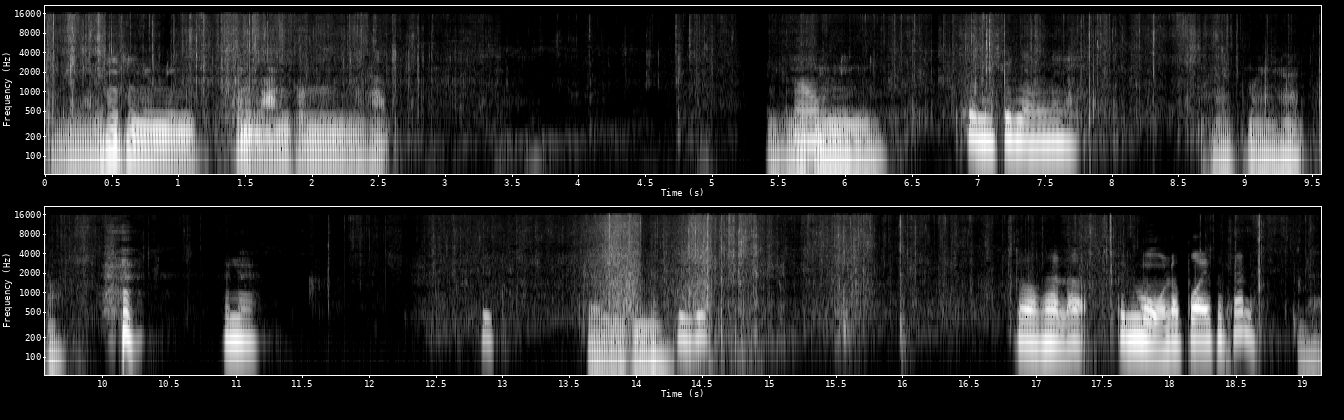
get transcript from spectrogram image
อันนี้หนึ่งหนึ่งข้างหลังของนี้นะครับอีกหนึ่งหนึ่งตัวนี้เป็นหยังเลยหัดใหม่หัดต่อ อันน่ะใจอีกหนึ่งดูดิดอกนั่นเออเป็นหมูแล้วปล่อยเพิ่นซะน่ะนะ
